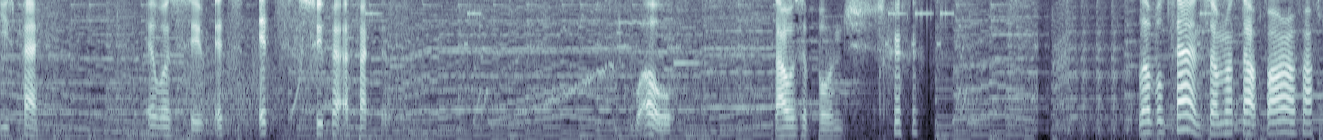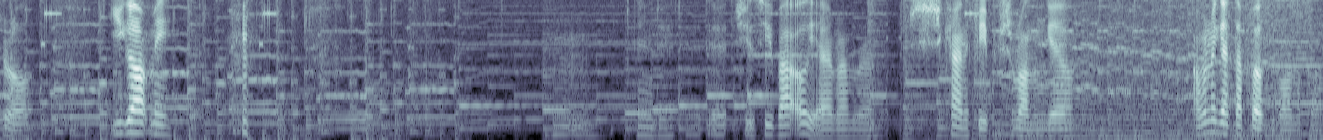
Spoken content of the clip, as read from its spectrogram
Use Peck it was super. It's it's super effective. Whoa, that was a bunch. Level 10, so I'm not that far off after all. You got me. She's you battle? Yeah, I remember her. She's kind of creepy, she's a random girl. I wanna get that Pokeball the phone.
